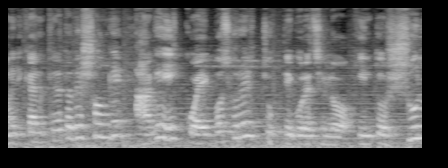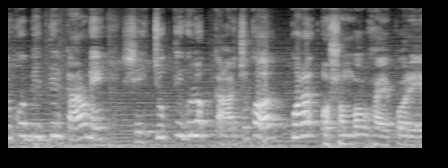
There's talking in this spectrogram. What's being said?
আমেরিকান ক্রেতাদের সঙ্গে আগেই কয়েক বছরের চুক্তি করেছিল। কিন্তু শুল্ক বৃদ্ধির কারণে সেই চুক্তিগুলো কার্যকর করা অসম্ভব হয়ে পড়ে।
